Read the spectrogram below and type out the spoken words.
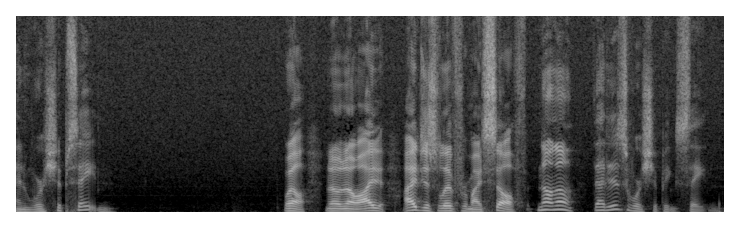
and worship Satan. Well, no, no, I, I just live for myself. No, no, that is worshiping Satan.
